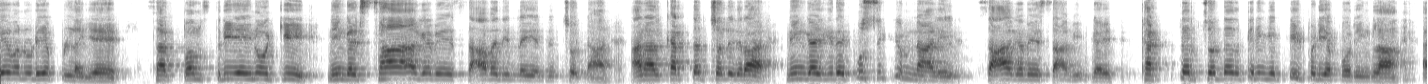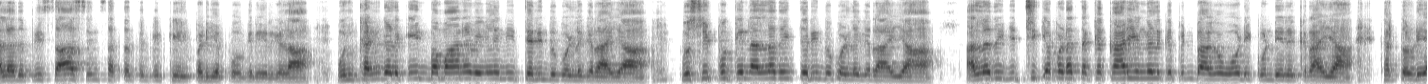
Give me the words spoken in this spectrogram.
தேவனுடைய பிள்ளையே சர்ப்பம் ஸ்திரீயை நோக்கி நீங்கள் சாகவே சாவதில்லை என்று சொன்னார். ஆனால் கர்த்தர் சொல்லுகிறார் நீங்கள் இதை புசிக்கும் நாளில் சாகவே சாவீர்கள் கர்த்தர் சொன்னதுக்கு நீங்க கீழ்ப்படிய போறீங்களா? அல்லது பிசாசின் சத்தத்துக்கு கீழ்ப்படிய போகிறீர்களா? உன் கண்களுக்கு இன்பமானவைகளை நீ தெரிந்து கொள்ளுகிறாயா? புசிப்புக்கு நல்லதை தெரிந்து கொள்ளுகிறாயா? அல்லது இச்சிக்கப்படத்தக்க காரியங்களுக்கு பின்பாக ஓடிக்கொண்டிருக்கிறாயா? கர்த்தருடைய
